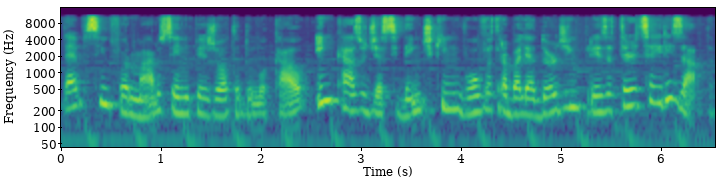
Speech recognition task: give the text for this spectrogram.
Deve-se informar o CNPJ do local em caso de acidente que envolva trabalhador de empresa terceirizada.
